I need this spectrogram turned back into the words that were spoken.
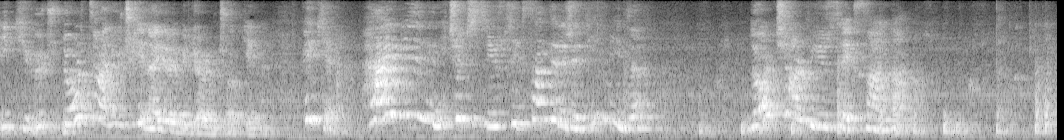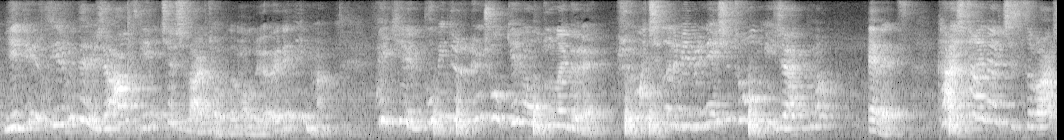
2 3 4 tane üçgeni ayırabiliyorum çokgeni. Peki her birinin iç açısı 180 derece değil miydi? 4 çarpı 180'den 720 derece altıgen iç açılar toplamı oluyor öyle değil mi? Peki bu bir düzgün çokgen olduğuna göre tüm açıları birbirine eşit olmayacak mı? Evet. Kaç tane açısı var?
